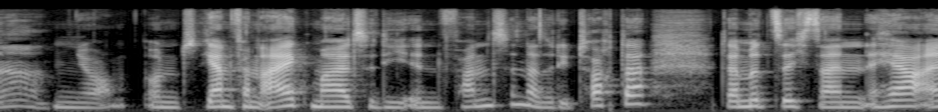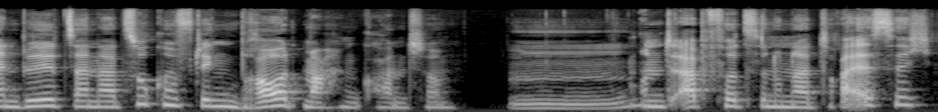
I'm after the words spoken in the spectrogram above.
Ah, Ja, und Jan van Eyck malte die Infantin, also die Tochter, damit sich sein Herr ein Bild seiner zukünftigen Braut machen konnte. Mhm. Und ab 1430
